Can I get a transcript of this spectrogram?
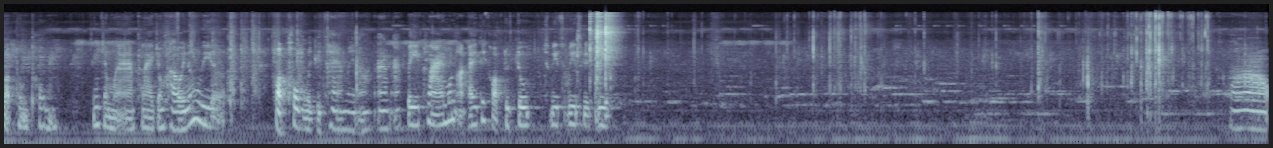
ក្របធំធំអញ្ចឹងចាំមើលអាផ្លែចុងក្រោយហ្នឹងវាខប់ធំដូចគេថាមែនអត់អាអាពីរផ្លែមុនអត់អីទេខប់ទុចទុចស្វីតស្វីតស្វីតស្វីត វ៉ាវ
